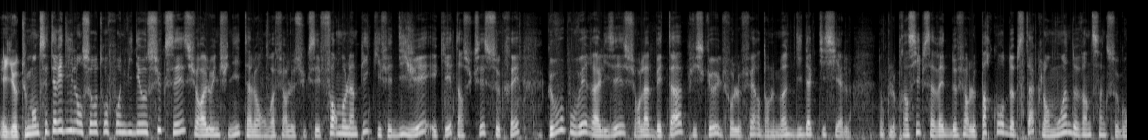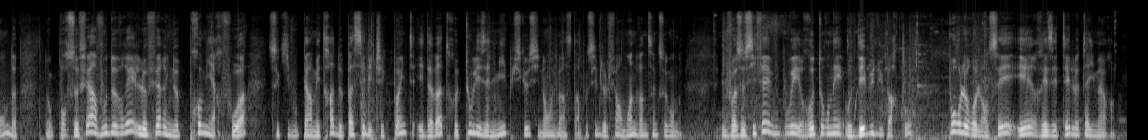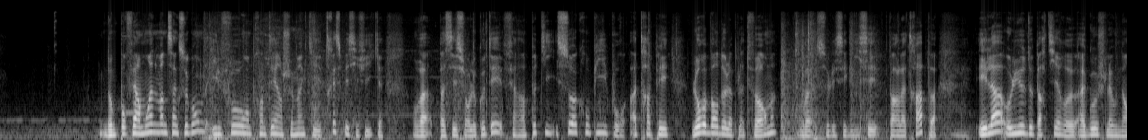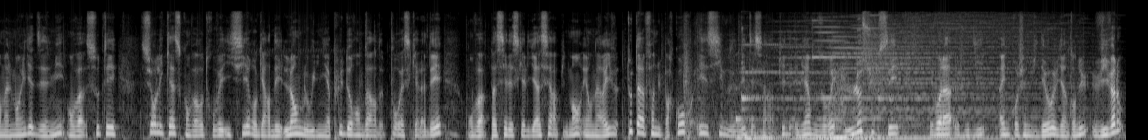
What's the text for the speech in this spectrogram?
Et yo tout le monde, c'est Teridil, on se retrouve pour une vidéo succès sur Halo Infinite. Alors on va faire le succès forme olympique qui fait 10G et qui est un succès secret que vous pouvez réaliser sur la bêta puisqu'il faut le faire dans le mode didacticiel. Donc le principe ça va être de faire le parcours d'obstacles en moins de 25 secondes. Donc pour ce faire, vous devrez le faire une première fois, ce qui vous permettra de passer les checkpoints et d'abattre tous les ennemis puisque sinon eh ben, c'est impossible de le faire en moins de 25 secondes. Une fois ceci fait, vous pouvez retourner au début du parcours pour le relancer et resetter le timer. Donc pour faire moins de 25 secondes, il faut emprunter un chemin qui est très spécifique. On va passer sur le côté, faire un petit saut accroupi pour attraper le rebord de la plateforme. On va se laisser glisser par la trappe. Et là, au lieu de partir euh, à gauche, là où normalement il y a des ennemis, on va sauter sur les cases qu'on va retrouver ici, regarder l'angle où il n'y a plus de rambarde pour escalader. On va passer l'escalier assez rapidement et on arrive tout à la fin du parcours. Et si vous avez été assez rapide, eh bien vous aurez le succès. Et voilà, je vous dis à une prochaine vidéo et bien entendu, vive à l'eau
